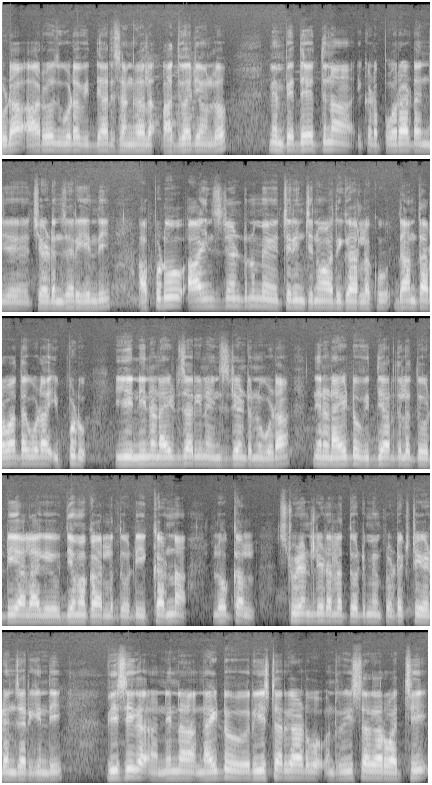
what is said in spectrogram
కూడా ఆ రోజు కూడా విద్యార్థి సంఘాల ఆధ్వర్యంలో మేము పెద్ద ఎత్తున ఇక్కడ పోరాటం చే- చేయడం జరిగింది. అప్పుడు ఆ ఇన్సిడెంట్ను మేము హెచ్చరించినాం అధికారులకు దాని తర్వాత కూడా ఇప్పుడు ఈ నిన్న నైట్ జరిగిన ఇన్సిడెంట్ను కూడా నిన్న నైట్ విద్యార్థులతోటి అలాగే ఉద్యమకారులతోటి ఇక్కడ లోకల్ స్టూడెంట్ లీడర్లతోటి మేము ప్రొటెక్ట్ చేయడం జరిగింది. విసీగా నిన్న నైట్ రిజిస్టర్ గారు రిజిస్టర్ గారు వచ్చి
